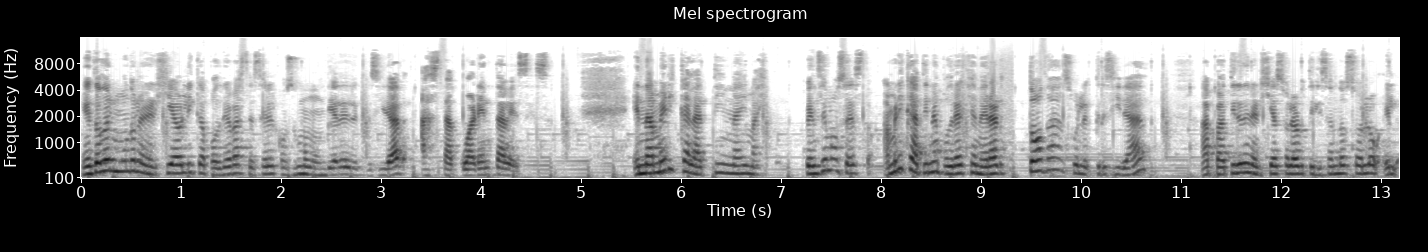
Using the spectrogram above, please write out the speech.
En todo el mundo la energía eólica podría abastecer el consumo mundial de electricidad hasta 40 veces. En América Latina, pensemos esto, América Latina podría generar toda su electricidad a partir de energía solar utilizando solo el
